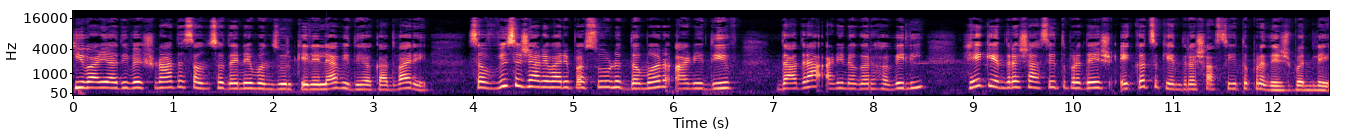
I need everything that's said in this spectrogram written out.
हिवाळी अधिवेशनात संसदेने मंजूर केलेल्या विधेयकाद्वारे सव्वीस जानेवारीपासून दमन आणि दीव दादरा आणि नगर हवेली हे केंद्रशासित प्रदेश एकच केंद्रशासित प्रदेश बनले.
